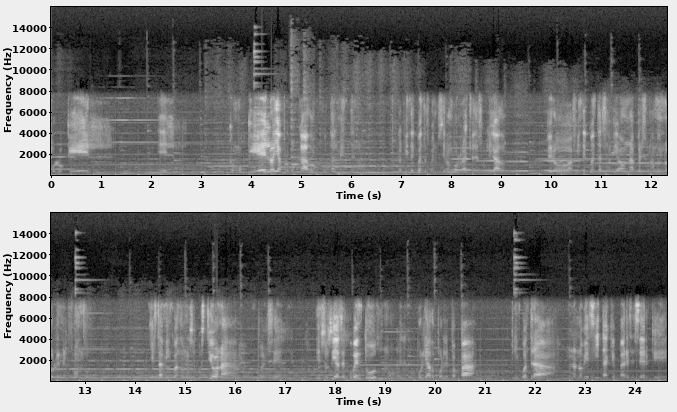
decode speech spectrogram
por lo que él, él, como que él lo haya provocado totalmente, ¿no? Porque al fin de cuentas, bueno, si era un borracho desobligado, pero a fin de cuentas había una persona muy noble en el fondo. Y es también cuando uno se cuestiona, pues, en sus días de juventud, ¿no? El por el papá, encuentra una noviecita que parece ser que,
